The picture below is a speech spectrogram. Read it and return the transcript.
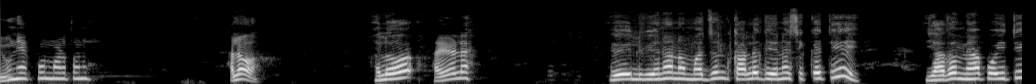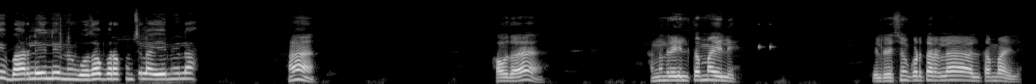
ಇವನ್ ಯಾಕೆ ಫೋನ್ ಮಾಡ್ತಾನೆ? ಹಲೋ ಹಲೋ ಹೇಳ. ಏ ಇಲ್ಲಿ ಏನೋ ನಮ್ಮ ಅಜ್ಜನ್ ಕಾಲದ ಏನೋ ಸಿಕ್ಕೈತಿ. ಯಾವ್ದೋ ಮ್ಯಾಪ್ ಹೋಯ್ತಿ ಬಾರ್ಲಿ ಇಲ್ಲಿ. ನಂಗೆ ಓದಕ್ ಬರಕ್ ಮುಂಚಿಲ್ಲ ಏನೂ ಇಲ್ಲ. ಹಾ. ಹೌದಾ? ಹಂಗಂದ್ರೆ ಇಲ್ಲಿ ತಮ್ಮ ಇಲ್ಲಿ. ಇಲ್ಲಿ ರೇಷನ್ ಕೊಡ್ತಾರಲ್ಲ ಅಲ್ಲಿ ತಮ್ಮ ಇಲ್ಲಿ.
